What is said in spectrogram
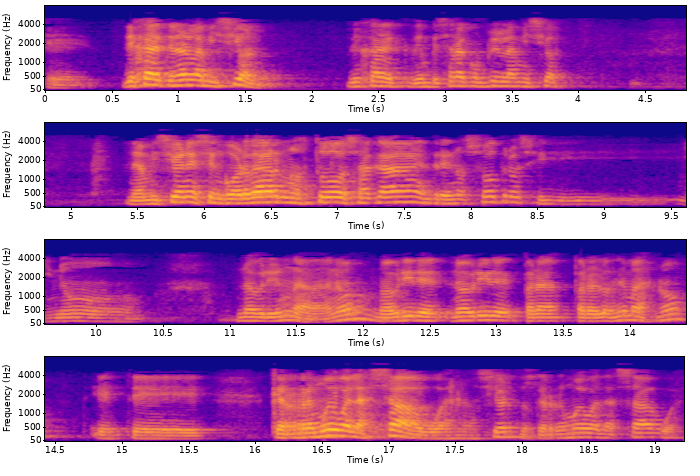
eh, deja de tener la misión deja de, empezar a cumplir la misión. La misión es engordarnos todos acá entre nosotros y, y no no abrir nada no no abrir no abrir para, para los demás no este que remueva las aguas no es cierto que remueva las aguas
